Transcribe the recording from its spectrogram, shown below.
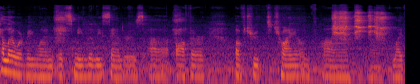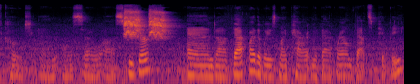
Hello, everyone. It's me, Lily Sanders, uh, author of Truth to Triumph, uh, uh, life coach, and also uh, speaker. And uh, that, by the way, is my parrot in the background. That's Pippi,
